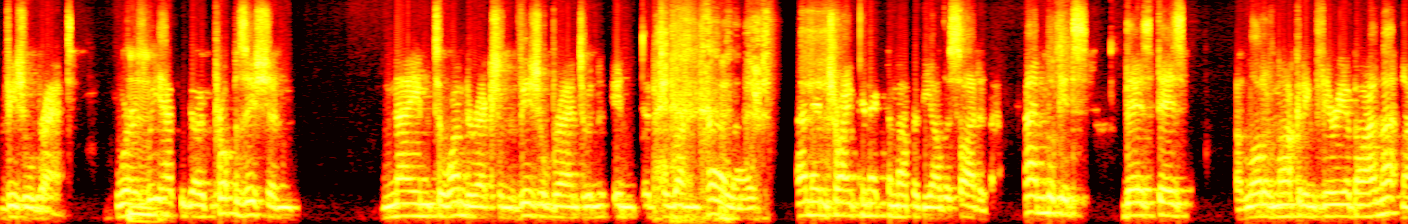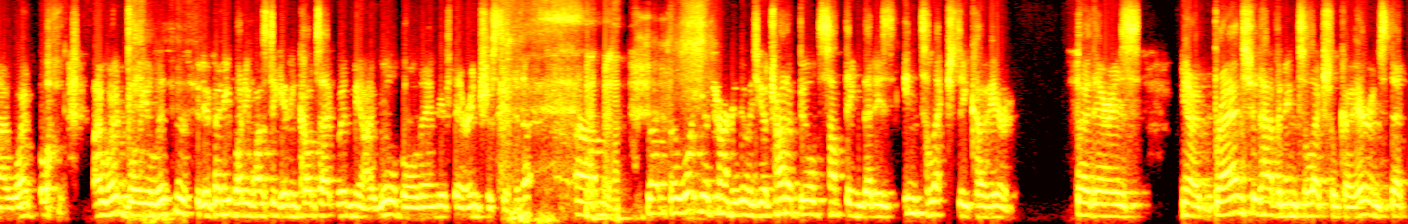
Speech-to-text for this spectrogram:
visual brand. Whereas mm. we have to go proposition, name to one direction, visual brand to, in, in, to run in parallel, and then try and connect them up at the other side of that. And look, it's there's there's a lot of marketing theory behind that. And I won't bore, I won't bore your listeners, but if anybody wants to get in contact with me, I will bore them if they're interested in it. Um, but, but what you're trying to do is you're trying to build something that is intellectually coherent. So there is, you know, brands should have an intellectual coherence that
